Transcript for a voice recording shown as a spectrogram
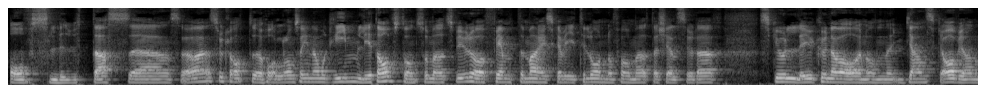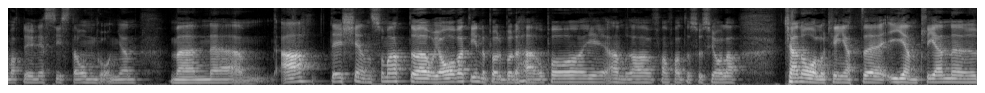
avslutas. Eh, så eh, såklart eh, håller de sig inom rimligt avstånd så möts vi ju då 5 maj ska vi till London för att möta Chelsea och där skulle ju kunna vara någon ganska avgörande match. Det är ju näst sista omgången. Men äh, ja, det känns som att, och jag har varit inne på det både här och på i andra, framförallt sociala kanaler kring att äh, egentligen äh,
